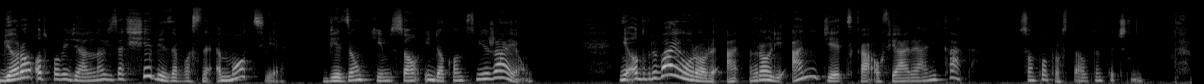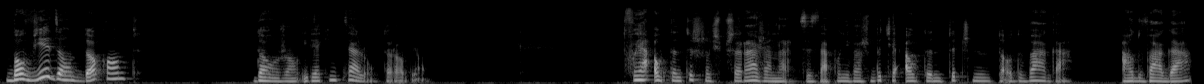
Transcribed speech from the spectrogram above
Biorą odpowiedzialność za siebie, za własne emocje, wiedzą, kim są i dokąd zmierzają. Nie odgrywają roli, roli ani dziecka, ofiary, ani kata. Są po prostu autentyczni, bo wiedzą, dokąd dążą i w jakim celu to robią. Twoja autentyczność przeraża narcyza, ponieważ bycie autentycznym to odwaga, a odwaga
